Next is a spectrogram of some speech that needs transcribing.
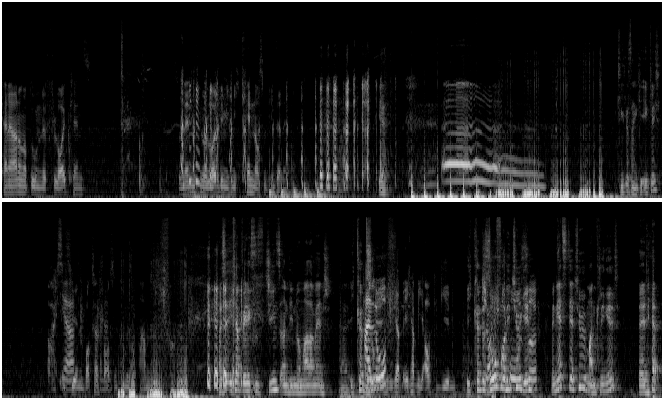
Keine Ahnung, ob du eine Floyd kennst. So nenne ich nur Leute, die mich nicht kennen aus dem Internet. Hier. Klingt das eigentlich eklig? Oh, ich sitze Ja. hier in Boxershorts und komme mir so armselig vor. Also ich habe wenigstens Jeans an wie ein normaler Mensch. Ja, ich könnte Hallo? Ich habe ich hab mich aufgegeben. so, ich könnte so vor die Tür gehen. Wenn jetzt der Türmann klingelt, äh, der,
